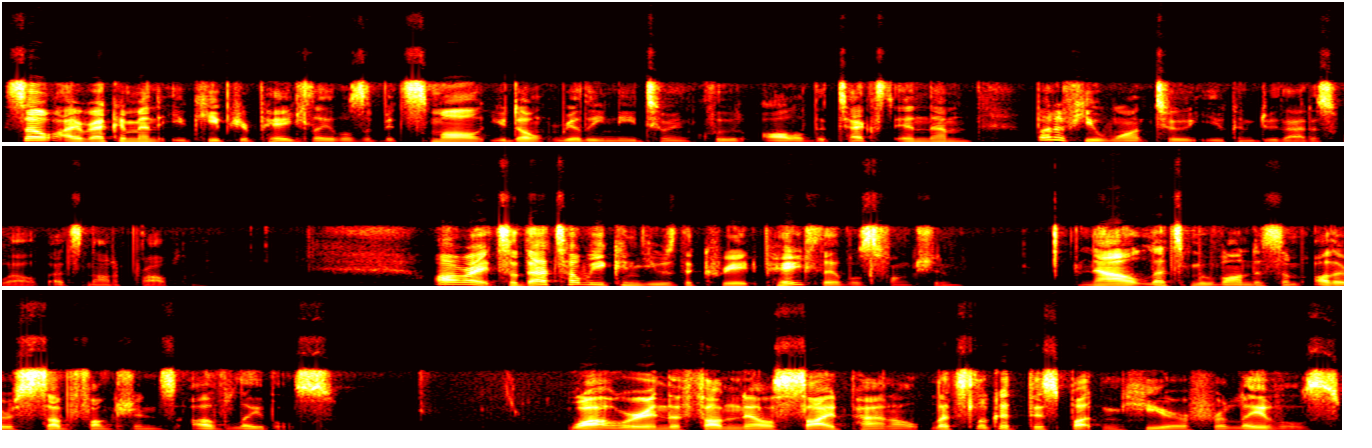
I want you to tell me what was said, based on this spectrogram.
So I recommend that you keep your page labels a bit small. You don't really need to include all of the text in them, but if you want to, you can do that as well. That's not a problem. All right, so that's how we can use the create page labels function. Now let's move on to some other sub-functions of labels. While we're in the thumbnail side panel, let's look at this button here for labels.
